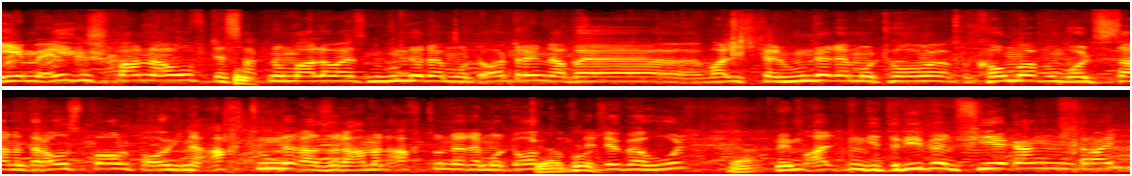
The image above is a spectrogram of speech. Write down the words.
EML-Gespann auf. Das hat normalerweise einen 100er Motor drin, aber weil ich keinen 100er Motor bekommen habe und wollte es da nicht rausbauen, baue ich eine 800. Also da haben wir einen 800er Motor Ja, komplett gut. überholt. Ja. Mit dem alten Getriebe, ein Viergang rein.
